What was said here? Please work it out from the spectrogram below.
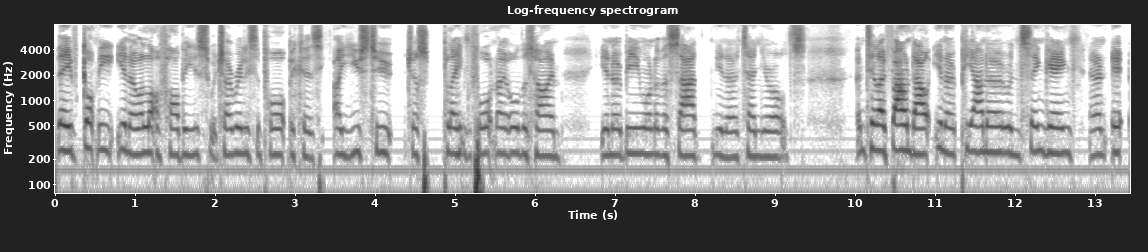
they've got me, you know, a lot of hobbies which I really support because I used to just playing Fortnite all the time, you know, being one of the sad, you know, 10 year olds until I found out, you know, piano and singing and it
